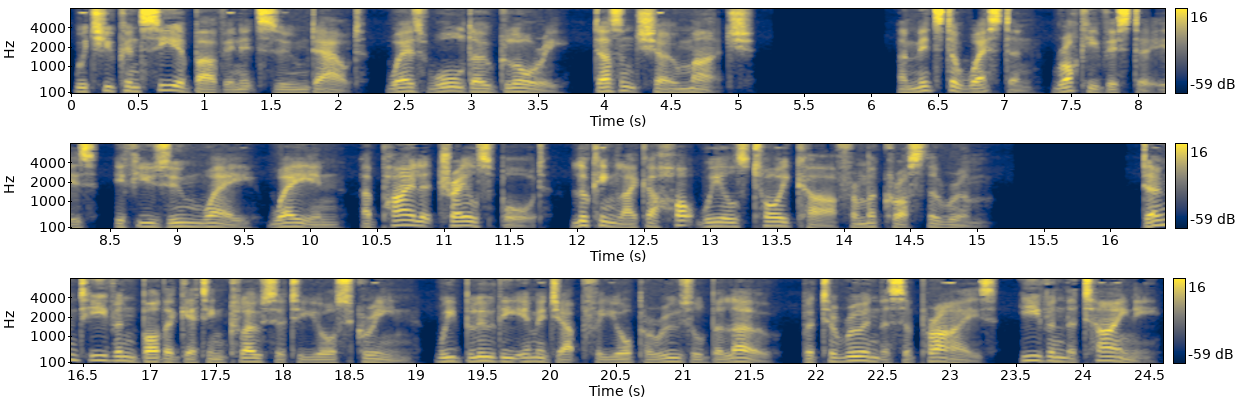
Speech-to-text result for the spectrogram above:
which you can see above in its zoomed out, Where's Waldo glory, doesn't show much. Amidst a western, rocky vista is, if you zoom way, way in, a pilot trail sport, looking like a Hot Wheels toy car from across the room. Don't even bother getting closer to your screen, we blew the image up for your perusal below, but to ruin the surprise, even the tiny,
